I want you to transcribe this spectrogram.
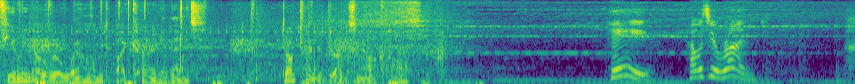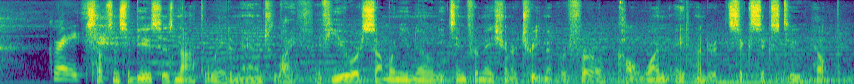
Feeling overwhelmed by current events? Don't turn to drugs and alcohol. Hey, how was your run? Great. Substance abuse is not the way to manage life. If you or someone you know needs information or treatment referral, call 1 800 662 HELP.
